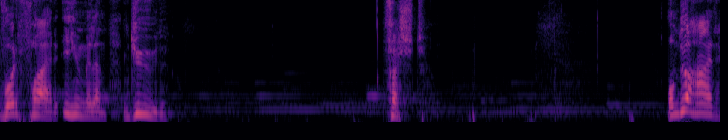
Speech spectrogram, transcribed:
vår Far i himmelen, Gud, først. Om du er her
